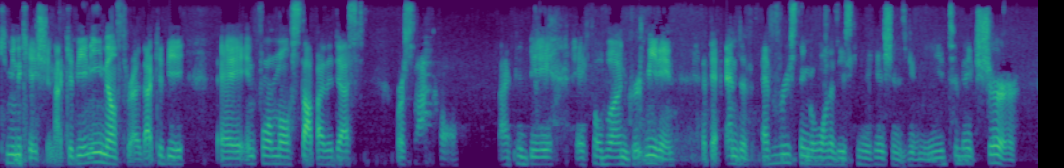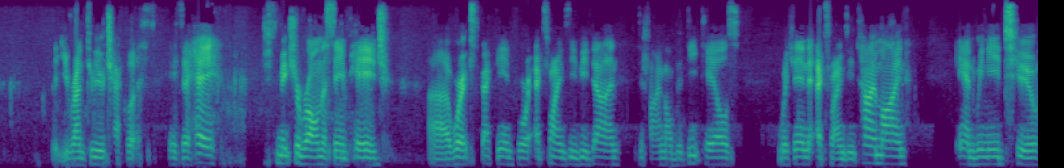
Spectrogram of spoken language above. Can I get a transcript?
communication, that could be an email thread, that could be a informal stop by the desk or Slack call, that could be a full blown group meeting. At the end of every single one of these communications, you need to make sure that you run through your checklist. And say, hey, just make sure we're all on the same page, uh, we're expecting for X, Y, and Z to be done, define all the details within X, Y, and Z timeline, and we need to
